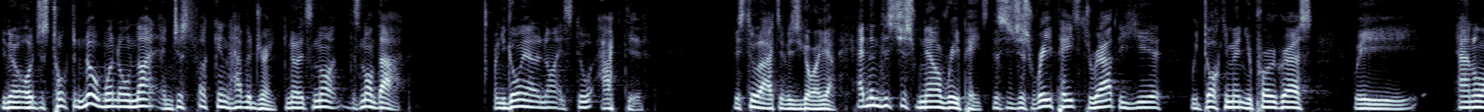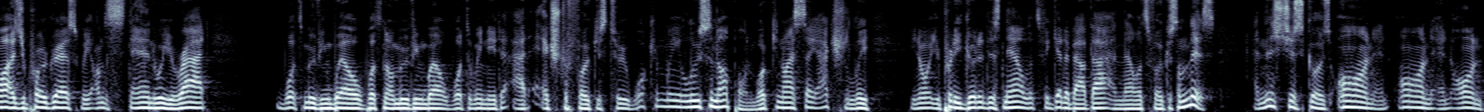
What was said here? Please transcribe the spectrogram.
you know, or just talk to no one all night and just fucking have a drink. You know, it's not it's not that. When you're going out at night, it's still active. It's still active as you're going out. And then this just now repeats. This is just repeats throughout the year. We document your progress. We analyze your progress. We understand where you're at, what's moving well, what's not moving well. What do we need to add extra focus to? What can we loosen up on? What can I say, actually, you know what, you're pretty good at this now. Let's forget about that. And now let's focus on this. And this just goes on and on and on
